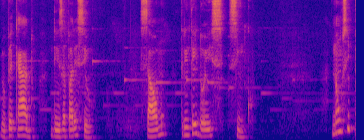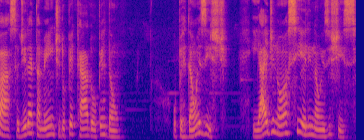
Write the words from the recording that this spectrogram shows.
Meu pecado desapareceu. Salmo 32, 5 não se passa diretamente do pecado ao perdão. O perdão existe, e ai de nós se ele não existisse.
